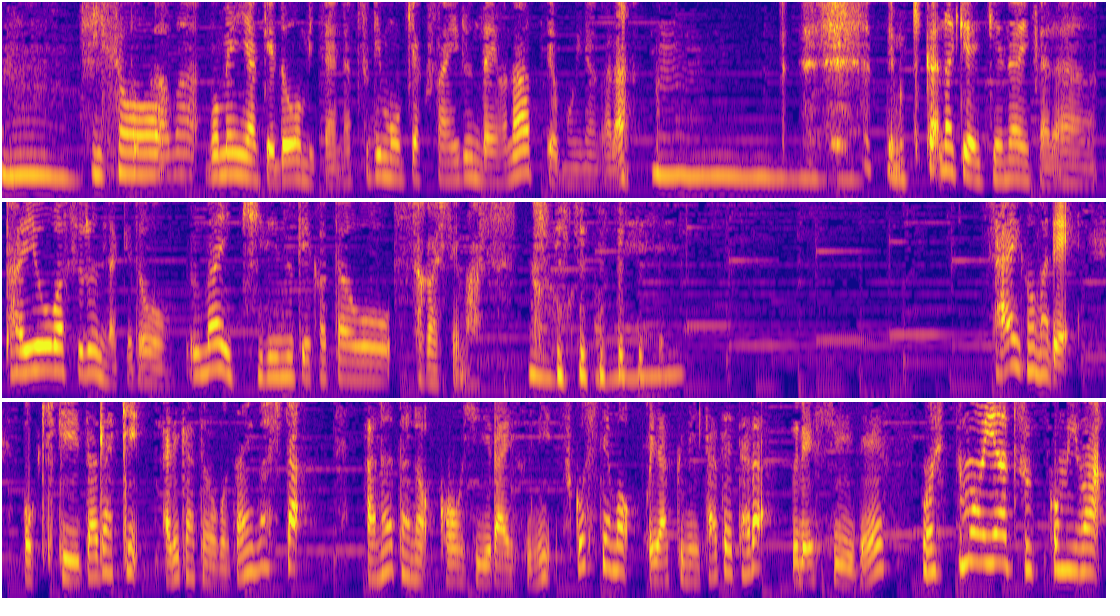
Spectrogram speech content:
うん。いとかそはごめんやけどみたいな次もお客さんいるんだよなって思いながら。でも聞かなきゃいけないから対応はするんだけどうまい切り抜け方を探してます。最後までお聞きいただきありがとうございました。あなたのコーヒーライフに少しでもお役に立てたら嬉しいです。ご質問やツッコミは、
